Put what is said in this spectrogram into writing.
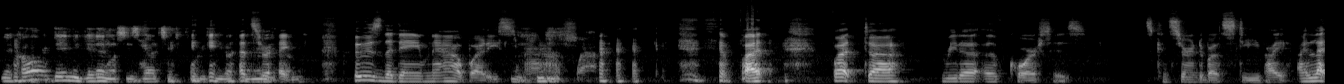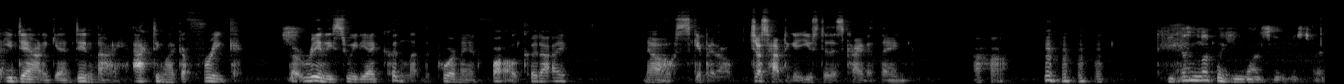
Yeah, call her Dame again unless she's got you 40 feet That's right. from Who's the dame now, buddy? Smash. but but uh, Rita, of course, is is concerned about Steve. I, I let you down again, didn't I? Acting like a freak. But really, sweetie, I couldn't let the poor man fall, could I? No, skip it. I'll just have to get used to this kind of thing. Uh huh. He doesn't look like he wants to get used to it.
